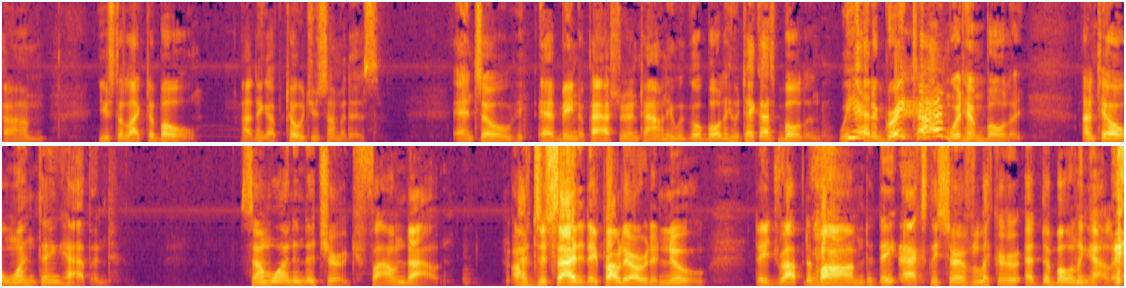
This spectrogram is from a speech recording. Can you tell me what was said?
um, used to like to bowl. I think I've told you some of this. And so, as being the pastor in town, he would go bowling. He would take us bowling. We had a great time with him bowling until one thing happened. Someone in the church found out, or decided, they probably already knew, they dropped a bomb that they actually served liquor at the bowling alley.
